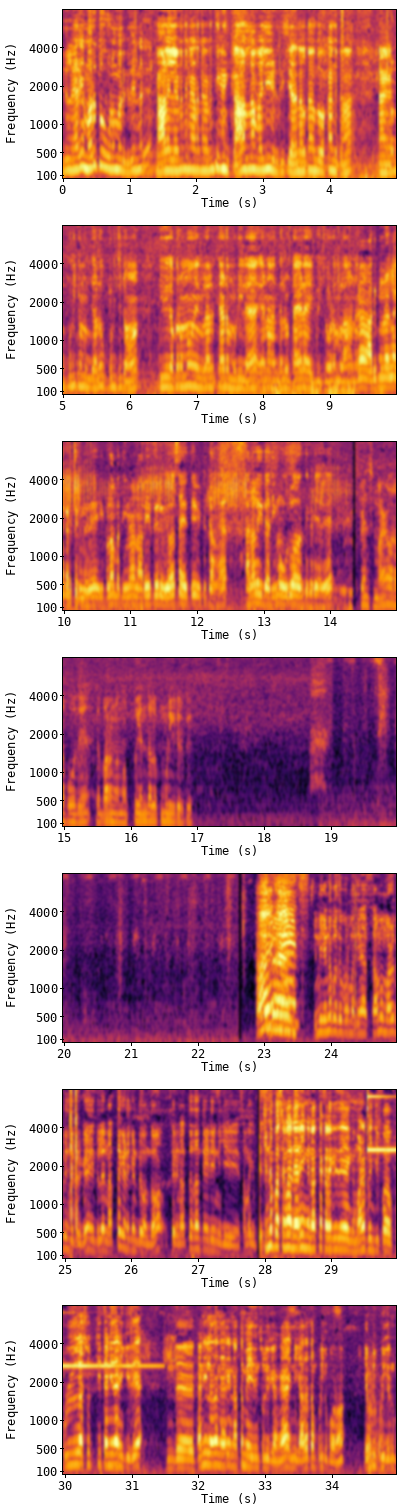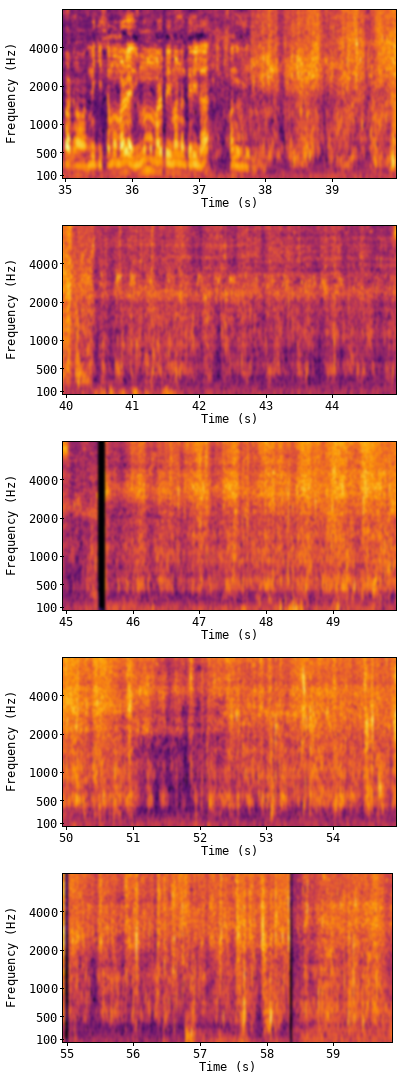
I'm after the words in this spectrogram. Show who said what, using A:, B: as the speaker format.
A: இதில் நிறைய மருத்துவ குணம் இருக்குது. என்ன? காலையில இருந்து நடந்து நடந்து எனக்கு கால்லாம் வலி எடுத்துச்சு. அதனால தான் வந்து உட்காந்துட்டோம் நாங்கள்
B: பிடிக்க முடிஞ்ச அளவு பிடிச்சிட்டோம். இதுக்கப்புறமும் எங்களால் தேட முடியல. ஏன்னா அந்த அளவு டயர்ட் ஆகி போச்சு உடம்புலாம். ஆனா, அதுக்கு முன்னாடிலாம் கிடச்சிருந்தது. இப்போலாம் பார்த்தீங்கன்னா நிறைய பேர் விவசாயத்தையே விட்டுட்டாங்க. அதனால இது அதிகமாக உருவாகிறது கிடையாது.
A: ஃப்ரெண்ட்ஸ் மழை வரப்போகுது. இது பாருங்களா மப்பு எந்த அளவுக்கு மூடிக்கிட்டு இருக்கு?
B: இன்னைக்கு என்ன பார்த்து போறோம் பார்த்தீங்கன்னா செம மழை பெஞ்சிட்டு இருக்கு இதுல நத்தை கிடைக்கிட்டு வந்தோம். சரி நத்தை தான் தேடி இன்னைக்கு சமைக்க
A: சின்ன பசங்களாம் நிறைய இங்கே நத்தை கிடக்குது. இங்கே மழை பெஞ்சு இப்போ ஃபுல்லாக சுற்றி தண்ணி தான் நிற்கிது இந்த தண்ணியில் தான் நிறைய நத்தம் மேயுதுன்னு சொல்லியிருக்காங்க. இன்னைக்கு அதை தான் பிடிக்க போகிறோம் எப்படி பிடிக்கிறதுன்னு பார்க்குறோம் வாங்க.
B: இன்னைக்கு செம மழை. இன்னமும் மழை பெய்யுமான்னு தெரியல. வாங்க வீடியோ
